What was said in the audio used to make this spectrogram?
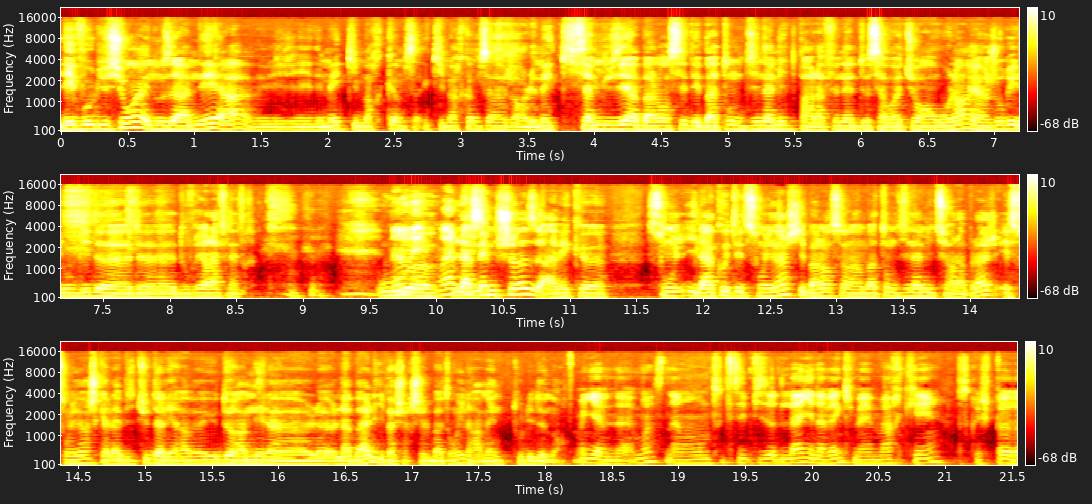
l'évolution elle nous a amené à il y a des mecs qui meurent comme ça qui meurent comme ça genre le mec qui s'amusait à balancer des bâtons de dynamite par la fenêtre de sa voiture en roulant et un jour il oublie de- de- d'ouvrir la fenêtre ou euh, la même chose avec euh, son il est à côté de son linge il balance un bâton de dynamite sur la plage et son linge qui a l'habitude d'aller de ramener la, la- la balle il va chercher le bâton il le ramène tous les deux morts Moi, il y a- moi, dans tous ces épisodes-là, il y en avait un qui m'avait marqué, parce que je sais pas,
